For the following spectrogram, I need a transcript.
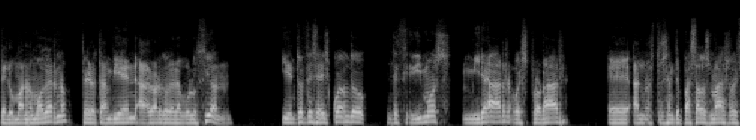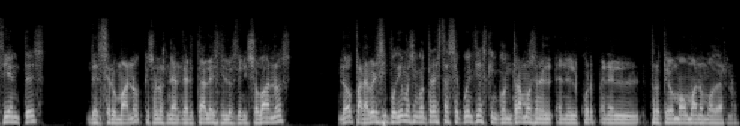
del humano moderno, pero también a lo largo de la evolución. Y entonces ahí es cuando decidimos mirar o explorar eh, a nuestros antepasados más recientes del ser humano, que son los neandertales y los denisovanos, ¿no? para ver si podíamos encontrar estas secuencias que encontramos en el, en el, en el proteoma humano moderno.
